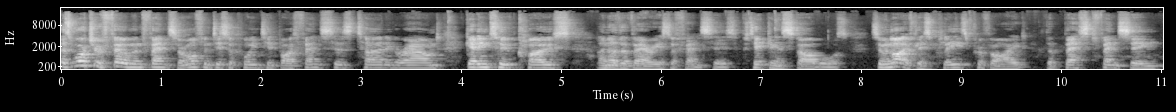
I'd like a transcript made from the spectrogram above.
As watcher of film and fencer, I'm often disappointed by fencers turning around, getting too close, and other various offences, particularly in Star Wars. So, in light of this, please provide the best fencing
